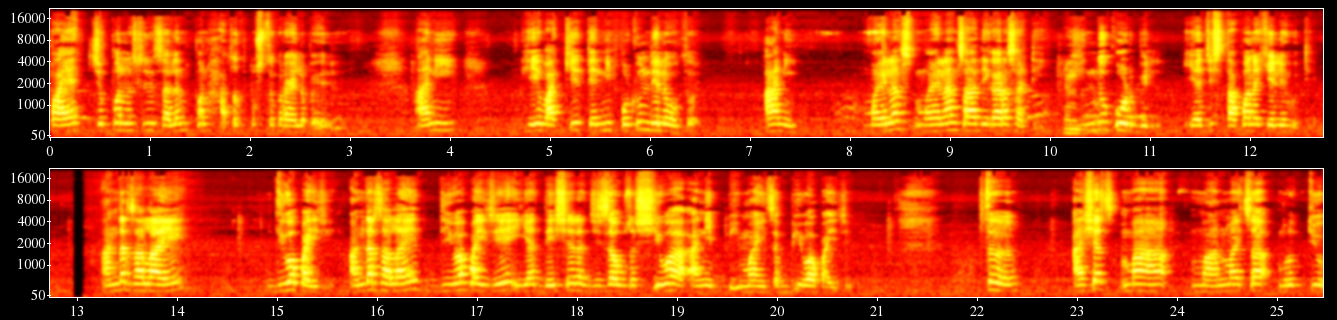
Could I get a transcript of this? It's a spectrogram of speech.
पायात चप्पल नसली चालेल पण हातात पुस्तक राहिलं पाहिजे. आणि हे वाक्य त्यांनी पटवून दिलं होतं. आणि महिलां महिलांच्या अधिकारासाठी हिंदू कोड बिल याची स्थापना केली होती. अंधार झाला आहे दिवा पाहिजे. अंधार झाला आहे दिवा पाहिजे या देशाला जिजाऊचा शिवा आणि भीमाईचा भिवा पाहिजे. तर अशाच मा मानवाचा मृत्यू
